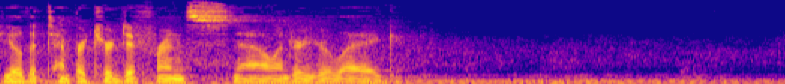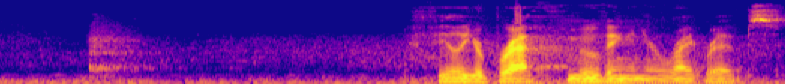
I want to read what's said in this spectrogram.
Feel the temperature difference now under your leg. Feel your breath moving in your right ribs.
